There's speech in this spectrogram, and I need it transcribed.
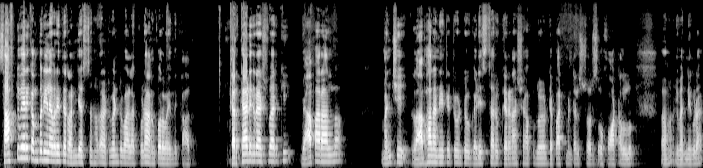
సాఫ్ట్వేర్ కంపెనీలు ఎవరైతే రన్ చేస్తున్నారో అటువంటి వాళ్ళకు కూడా అనుకూలమైనది కాదు. కర్కాటక రాశి వారికి వ్యాపారాల్లో మంచి లాభాలు అనేటటువంటివి గడిస్తారు. కిరాణా షాపులు డిపార్ట్మెంటల్ స్టోర్స్ హోటళ్ళు ఇవన్నీ కూడా.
